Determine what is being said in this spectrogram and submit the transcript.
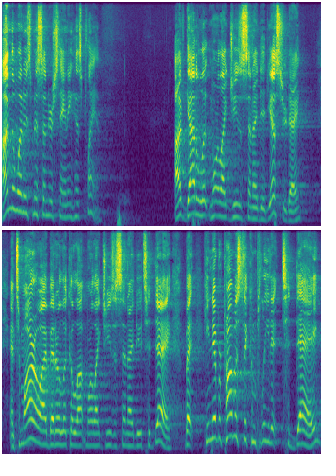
I'm the one who's misunderstanding his plan. I've got to look more like Jesus than I did yesterday. And tomorrow I better look a lot more like Jesus than I do today. But he never promised to complete it today.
